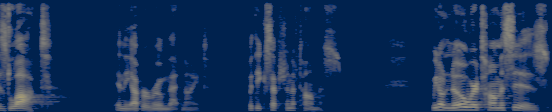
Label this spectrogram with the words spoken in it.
is locked in the upper room that night, with the exception of Thomas. We don't know where Thomas is,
